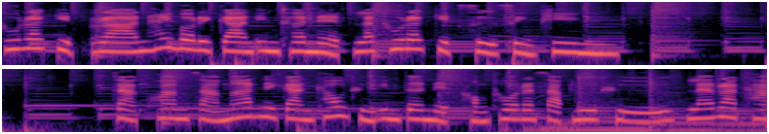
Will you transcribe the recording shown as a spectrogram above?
ธุรกิจร้านให้บริการอินเทอร์เน็ต และธุรกิจสื่อสิ่งพิมพ์ จากความสามารถในการเข้าถึงอินเทอร์เน็ตของโทรศัพท์มือถือ และราคา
